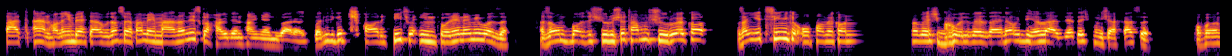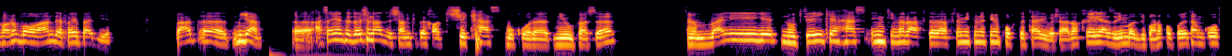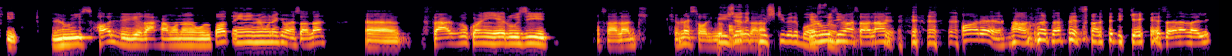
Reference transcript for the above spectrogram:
قطعا. حالا این بهتر بودن صرفا به این معنا نیست که هایدنهایم یعنی برات ولی دیگه چهار هیچ و اینطوری نمیبازه. اصلا اون بازی شروع شد همون شروع کار. مثلا یه تیمی که اوپامکان بهش گل بزنه و دیگه وضعیتش مشخصه. اوپامکانو واقعا دفاع بدیه. بعد میگم اصلا انتظارش نداشتم که بخواد شکست بخوره نیوکاسل. ولی یه نکته ای که هست این تیم رفته رفته می‌تونه تیم پخته تری بشه. الان خیلی از این بازیکن‌ها خب خودت هم گفتی لوئیس هال دیگه قهرمانان اروپا این میمونه که مثلا فرض بکنی یه روزی مثلا چه مثالی بزنم؟ کوشکی بره یه روزی مثلا آره مثلا مثال دیگه مثلا ولی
